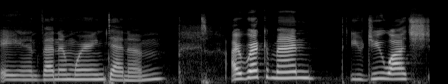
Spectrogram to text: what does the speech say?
and Venom Wearing Denim. I recommend you do watch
